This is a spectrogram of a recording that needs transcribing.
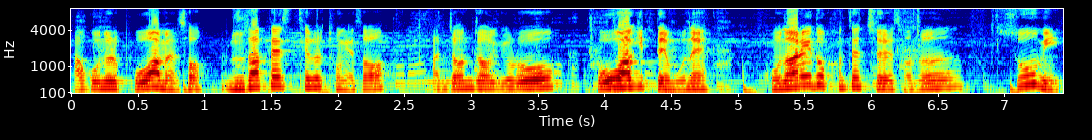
아군을 보호하면서 눈사태 스택을 통해서 안정적으로 보호하기 때문에 고난이도 컨텐츠에서는 수호미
